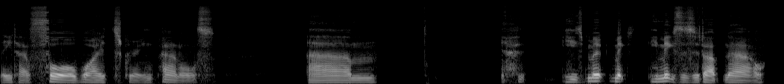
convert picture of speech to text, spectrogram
They'd have four widescreen panels. Um, he's mi mix he mixes it up now.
